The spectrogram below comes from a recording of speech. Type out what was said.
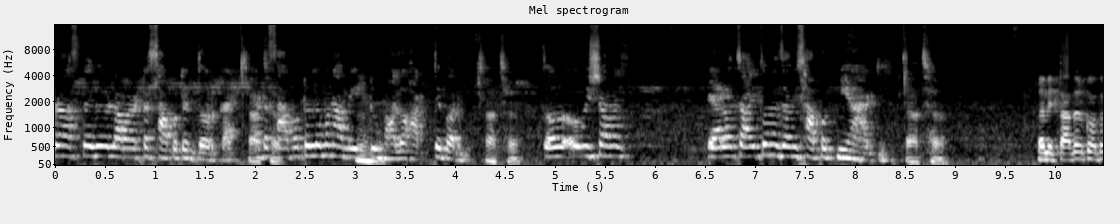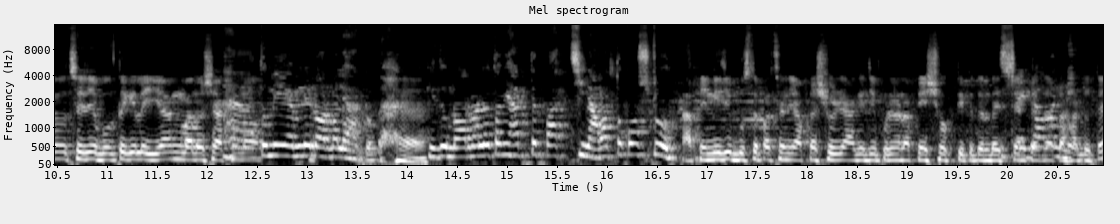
রাস্তায় বেরোলে আমার একটা সাপোর্টের দরকার। একটা আচ্ছা। সাপোর্ট হলে মানে আমি একটু ভালো হাঁটতে পারব। আচ্ছা। তো অবশ্য আমার এরা চাইতো না যে আমি সাপোর্ট নিয়ে হাঁটি। আচ্ছা। মানে তাদের কথা হচ্ছে যে বলতে গেলে ইয়াং মানুষ এখনও হ্যাঁ তুমি এমনি নর্মালে হাঁটো। হ্যাঁ। কিন্তু নর্মালে তো আমি হাঁটতে পারছি না আমার তো কষ্ট আপনি নিজে বুঝতে পারছেন যে আপনার শরীরে আগে যে পরিমাণ আপনি শক্তি পেতেন বা স্ট্রেংথ পেতেন আপনার হাঁটুতে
